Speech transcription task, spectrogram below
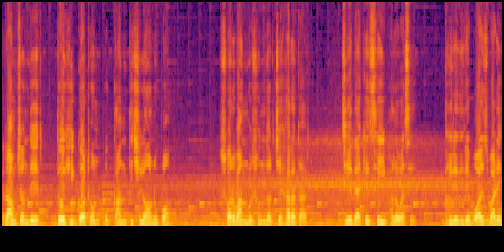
রামচন্দ্রের দৈহিক গঠন ও কান্তি ছিল অনুপম। সর্বাঙ্গ সুন্দর চেহারা তার, যে দেখে সেই ভালোবাসে। ধীরে ধীরে বয়স বাড়ে,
